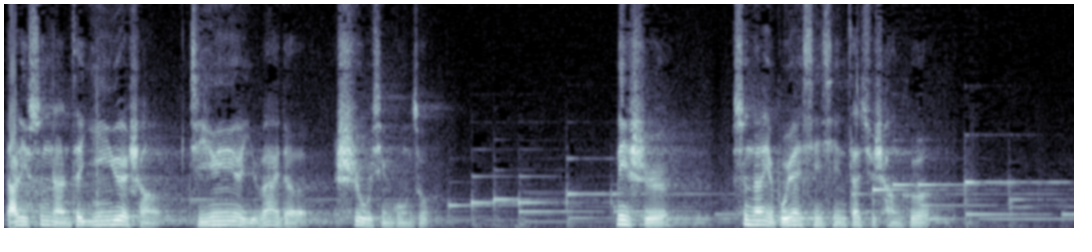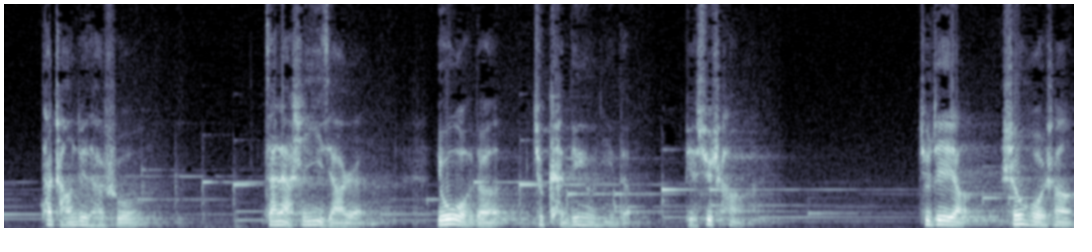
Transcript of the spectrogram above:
打理孙楠在音乐上及音乐以外的事务性工作。那时，孙楠也不愿欣欣再去唱歌。他常对他说：“咱俩是一家人，有我的就肯定有你的，别去唱了。”就这样，生活上，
